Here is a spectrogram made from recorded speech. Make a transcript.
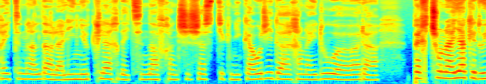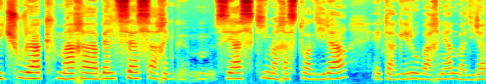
raiten alda, la ligne kler deitzen da frantzesez teknika hori, da eran nahi du, uh, ara, pertsonaiak edo itxurak marra beltzez zehazki marraztuak dira eta gero barnean badira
